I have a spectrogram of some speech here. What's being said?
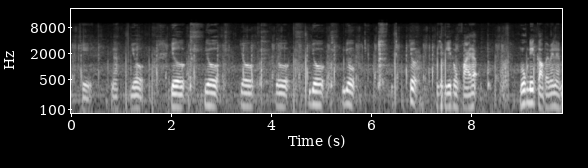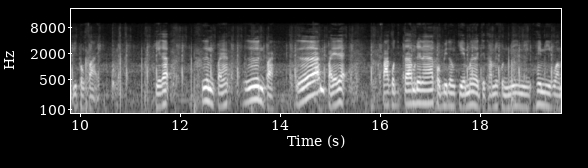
โอเคนะโยโยโยโยโยโยโยโยไม่ใช่พีทพงไฟครับ มุกนี้เก่าไปไหมเนี่ยพีทพงไฟโอเคครับ ขึ้นไปฮะขึ้นไปขึ้นไปเรื่อยๆฝากกดติดตามด้วยนะผมบีลงเกมเมอร์จะทำให้คุณไม่มีให้มีความ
